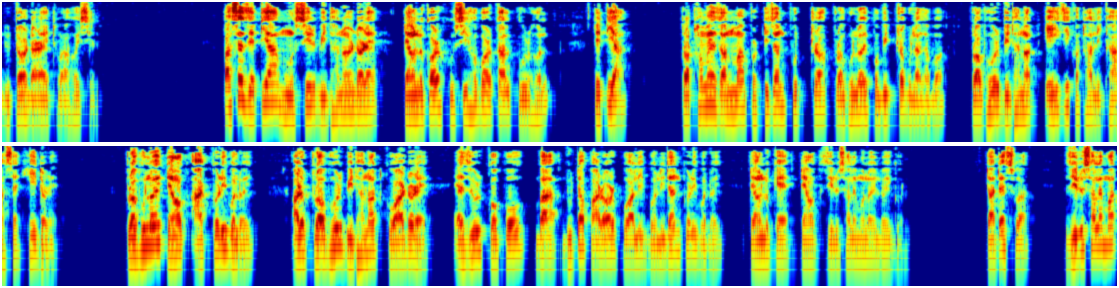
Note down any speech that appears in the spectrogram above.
দূতৰ দ্বাৰাই থোৱা হৈছিল। পাছে যেতিয়া মুচিৰ বিধানৰ দৰে তেওঁলোকৰ সূচী হবৰ কাল পূৰ হল তেতিয়া প্ৰথমে জন্মা প্ৰতিজন পুত্ৰ প্ৰভুলৈ পবিত্ৰ বোলা যাব প্ৰভুৰ বিধানত এই যি কথা লিখা আছে সেইদৰে। প্ৰভুলৈ তেওঁক আগ কৰিবলৈ আৰু প্ৰভুৰ বিধানত কোৱাৰ দৰে এযোৰ কপৌ বা দুটা পাৰৰ পোৱালি বলিদান কৰিবলৈ তেওঁলোকে তেওঁক জিৰচালেমলৈ লৈ গল। তাতে চোৱা জিৰচালেমত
